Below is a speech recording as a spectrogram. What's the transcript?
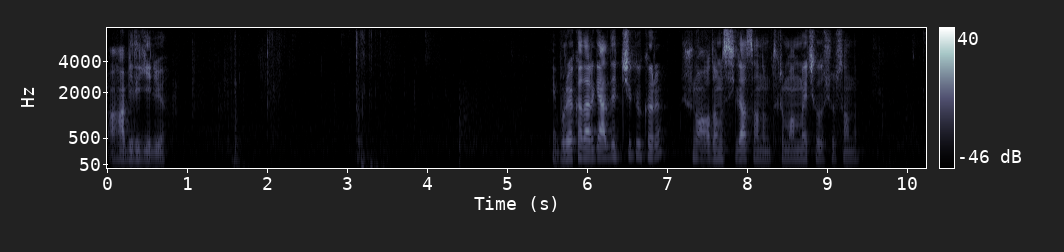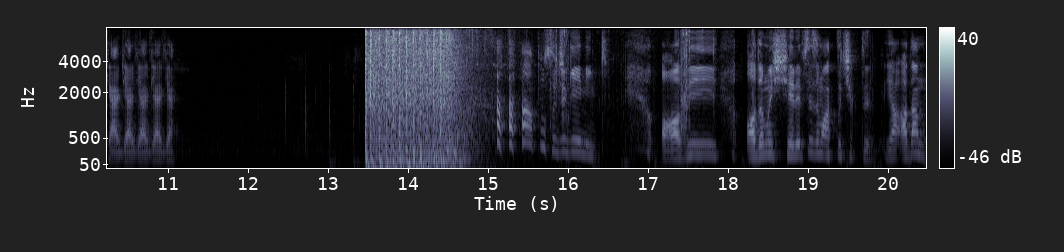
Aha biri geliyor. E buraya kadar geldi çık yukarı. Şunu adamı silah sandım. Tırmanmaya çalışıyor sandım. Gel gel gel gel gel. Pusucu Gaming. Abi adamın şerefsizim aklı çıktı. Ya adam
